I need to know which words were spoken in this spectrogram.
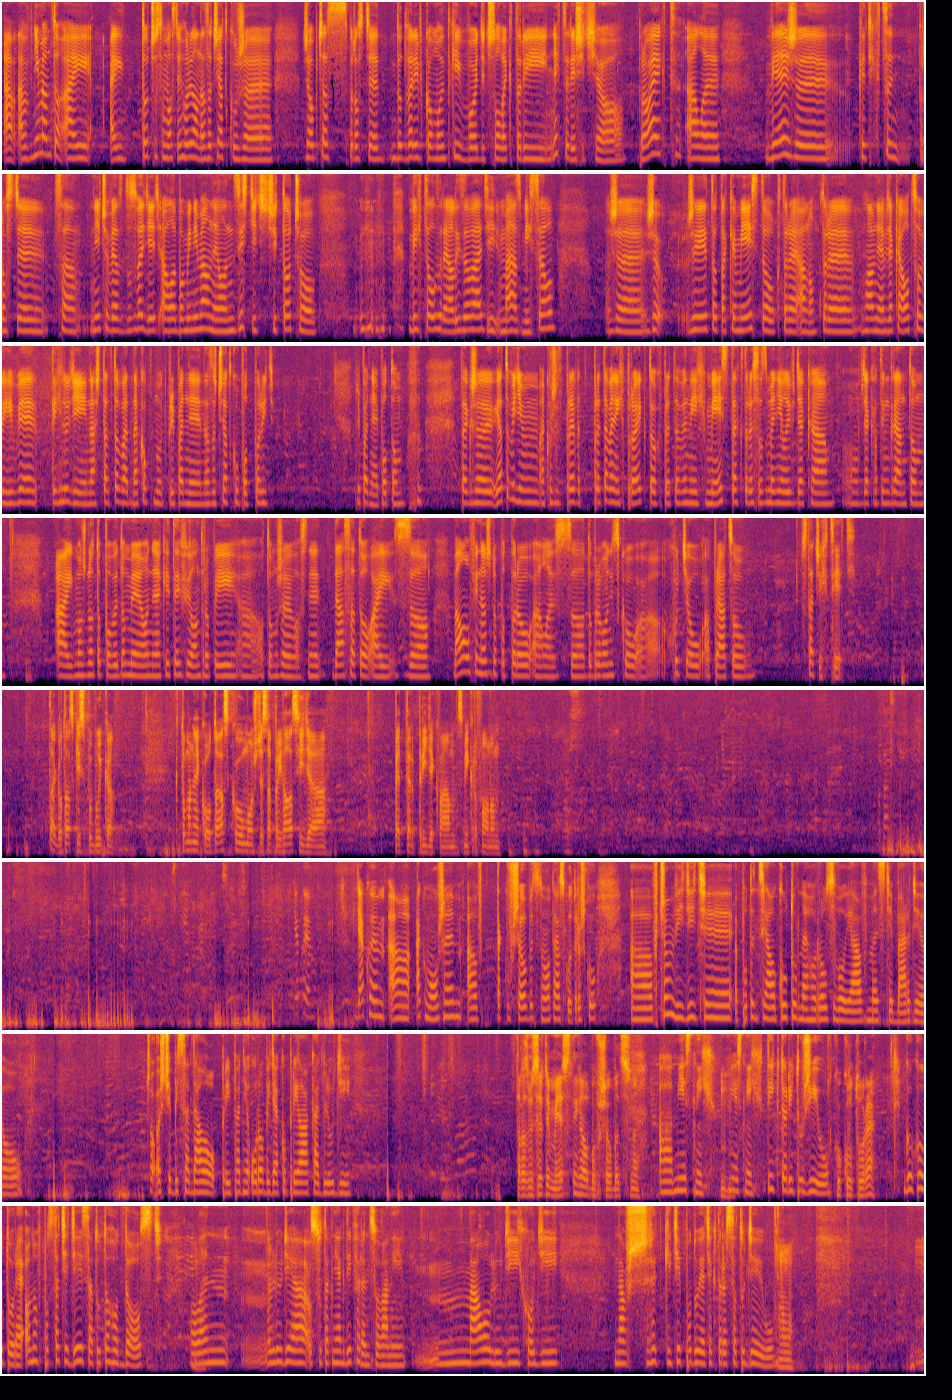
a, a vnímam to aj, aj to, čo som vlastne hovorila na začiatku, že že občas proste do dverí v komunitky vojde človek, ktorý nechce riešiť projekt, ale vie, že keď chce proste sa niečo viac dozvedieť alebo minimálne len zistiť, či to, čo by chcel zrealizovať, má zmysel, že, že, že je to také miesto, ktoré, áno, ktoré hlavne vďaka otcovi vie tých ľudí naštartovať, nakopnúť, prípadne na začiatku podporiť, prípadne aj potom. Takže ja to vidím akože v pre, pretavených projektoch, pretavených miestach, ktoré sa zmenili vďaka, vďaka tým grantom. Aj možno to povedomie o nejakej tej filantropii a o tom, že vlastne dá sa to aj s malou finančnou podporou, ale s dobrovoľníckou a chuťou a prácou stačí chcieť. Tak, otázky z publika. Kto má nejakú otázku, môžete sa prihlásiť a Peter príde k vám s mikrofónom. Ďakujem. Ďakujem. Ak môžem, takú všeobecnú otázku trošku. V čom vidíte potenciál kultúrneho rozvoja v meste Bardejov? Čo ešte by sa dalo prípadne urobiť, ako prilákať ľudí? Teraz myslíte miestnych alebo všeobecné? Uh, miestnych, mm-hmm. miestnych, tí, ktorí tu žijú. Ku kultúre? Ku kultúre. Ono v podstate deje sa tu toho dosť, len ľudia sú tak nejak diferencovaní. Málo ľudí chodí na všetky tie podujatia, ktoré sa tu dejú. No.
